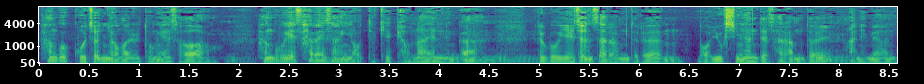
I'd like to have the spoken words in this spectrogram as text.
한국 고전 영화를 통해서 음. 한국의 사회상이 어떻게 변화했는가 음. 음, 음. 그리고 예전 사람들은 뭐 60년대 사람들 음. 아니면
